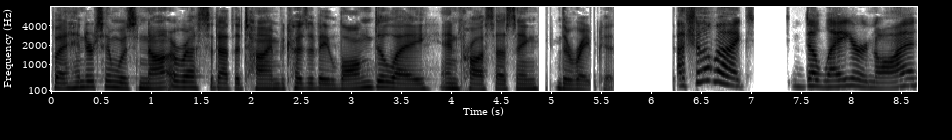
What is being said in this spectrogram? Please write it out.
but Henderson was not arrested at the time because of a long delay in processing the rape kit. I feel like delay or not,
